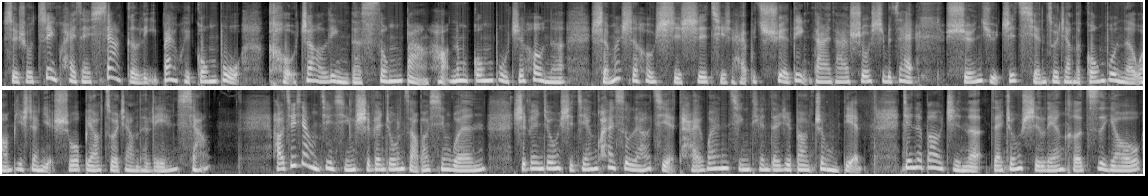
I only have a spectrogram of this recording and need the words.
所以说最快在下个礼拜会公布口罩令的松绑。好，那么公布之后呢，什么时候实施其实还不确定。当然，大家说是不是在选举之前做这样的公布呢？王必胜也说不要做这样的联想。好，接下来我们进行十分钟早报新闻，十分钟时间快速了解台湾今天的日报重点。今天的报纸呢，在中时、联合、自由，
